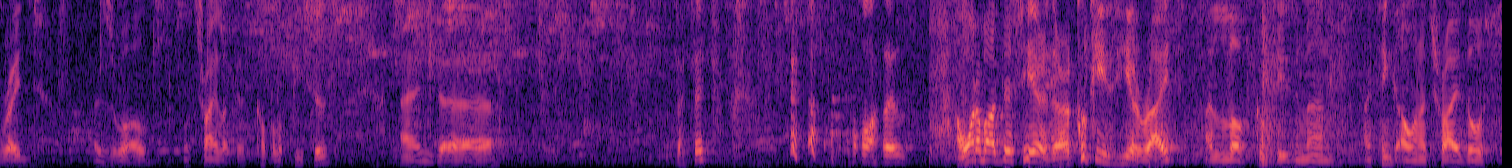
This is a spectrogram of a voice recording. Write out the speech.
bread as well. We'll try like a couple of pieces and uh, that's it. what else? And what about this here? There are cookies here, right? I love cookies, man. I think I want to try those.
